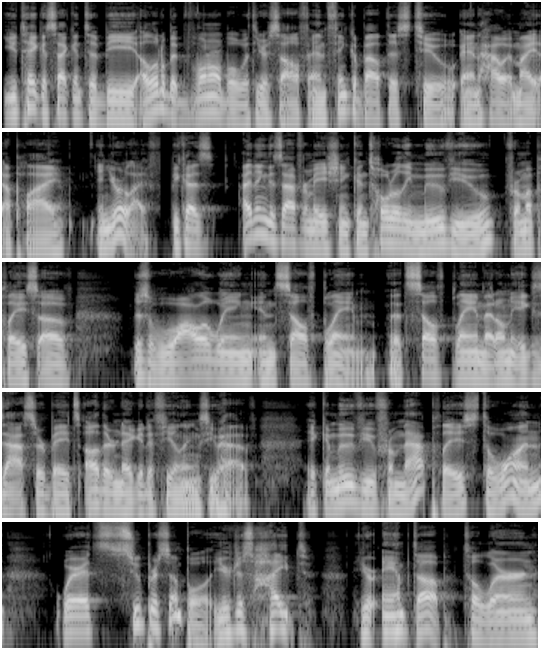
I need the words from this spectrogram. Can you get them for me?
you take a second to be a little bit vulnerable with yourself and think about this too and how it might apply in your life. Because I think this affirmation can totally move you from a place of just wallowing in self blame. That self blame that only exacerbates other negative feelings you have. It can move you from that place to one where it's super simple. You're just hyped, you're amped up to learn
